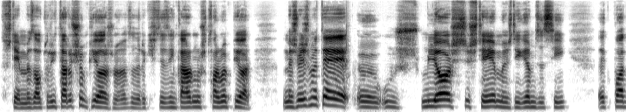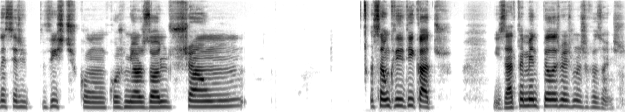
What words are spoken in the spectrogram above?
sistemas autoritários são piores, não é? Os anarquistas encaram-nos de forma pior, mas mesmo até uh, os melhores sistemas, digamos assim, uh, que podem ser vistos com, com os melhores olhos, são, são criticados, exatamente pelas mesmas razões.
